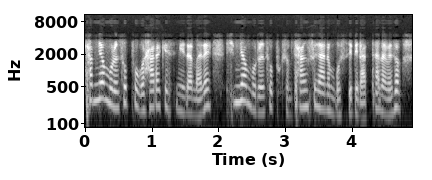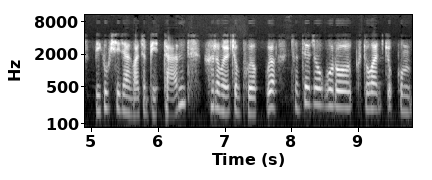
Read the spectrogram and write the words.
3년물은 소폭을 하락했습니다만은 10년물은 소폭 좀 상승하는 모습이 나타나면서 미국 시장과 좀 비슷한 흐름을 좀 보였고요. 전체적으로 그동안 조금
